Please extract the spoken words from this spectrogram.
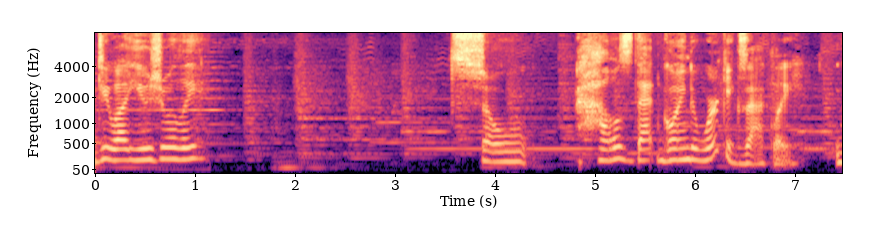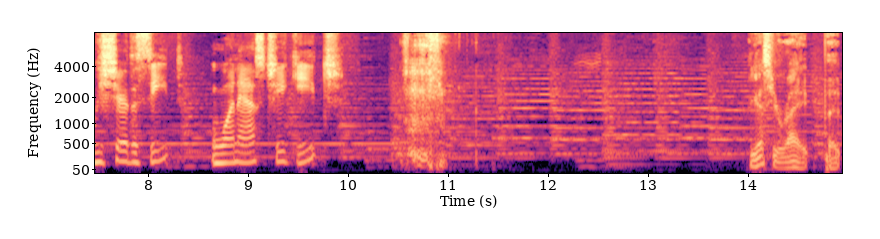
Do I usually? So, how's that going to work exactly? We share the seat, one ass cheek each? I guess you're right, but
